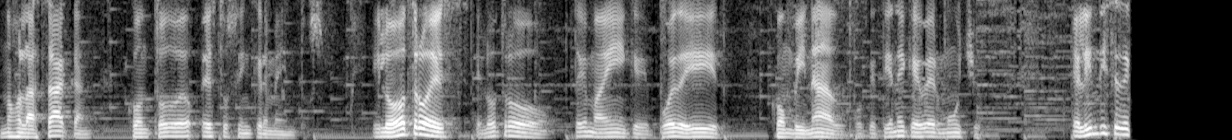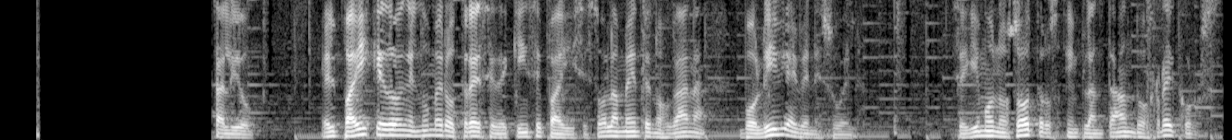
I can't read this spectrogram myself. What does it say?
nos la sacan con todos estos incrementos. Y lo otro es, el otro tema ahí que puede ir combinado, porque tiene que ver mucho. El índice de salió. El país quedó en el número 13 de 15 países. Solamente nos gana Bolivia y Venezuela. Seguimos nosotros implantando récords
